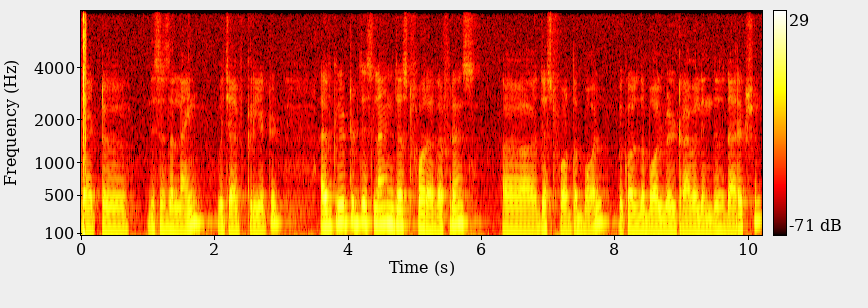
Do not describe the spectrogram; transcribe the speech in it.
that uh, this is the line which I have created. I've created this line just for a reference uh, just for the ball because the ball will travel in this direction.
